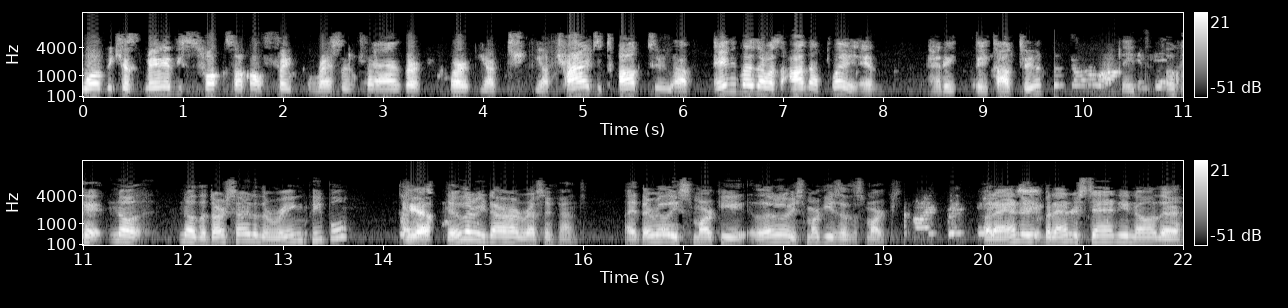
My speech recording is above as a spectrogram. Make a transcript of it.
Well, because many of these so- so-called fake wrestling fans are, are you know, t- you know, trying to talk to uh, anybody that was on that plane, and and they they talked to. They okay, no, no, the Dark Side of the Ring people, Yeah. they're literally diehard wrestling fans. Like they're really smarky, literally smarkies of the smarks. But I under, but I understand, you know, the,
